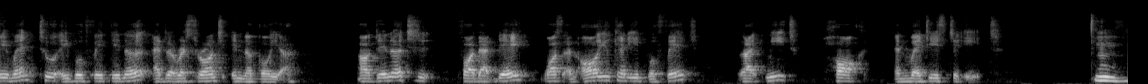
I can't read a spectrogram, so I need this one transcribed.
We went to a buffet dinner at a restaurant in Nagoya. Our dinner to, for that day was an all-you-can-eat buffet, like meat, pork, and veggies to eat. Mm.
